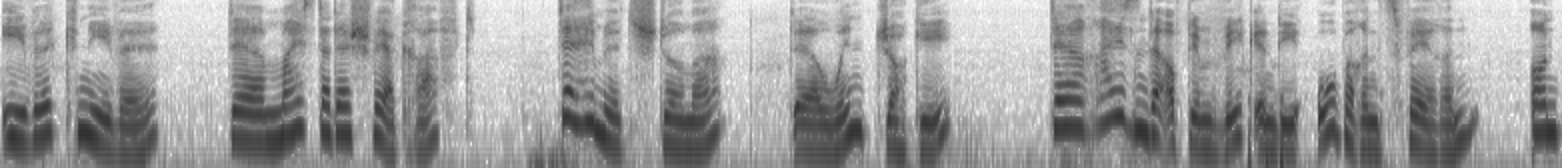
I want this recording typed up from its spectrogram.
Evil Knievel, der Meister der Schwerkraft, der Himmelsstürmer, der Windjockey, der Reisende auf dem Weg in die oberen Sphären? Und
